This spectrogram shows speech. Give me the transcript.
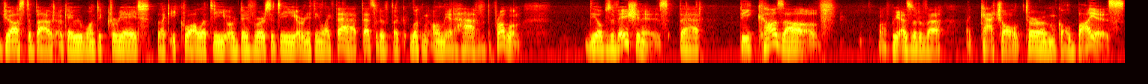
just about okay, we want to create like equality or diversity or anything like that. That's sort of like looking only at half of the problem. The observation is that because of what we as sort of a, a catch-all term called bias,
